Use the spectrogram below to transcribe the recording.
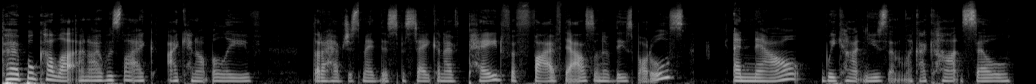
purple color. And I was like, I cannot believe that I have just made this mistake. And I've paid for 5,000 of these bottles, and now we can't use them. Like, I can't sell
